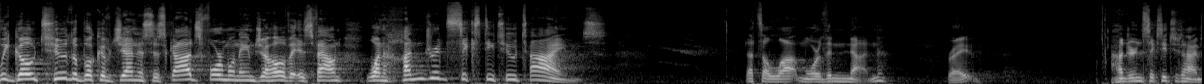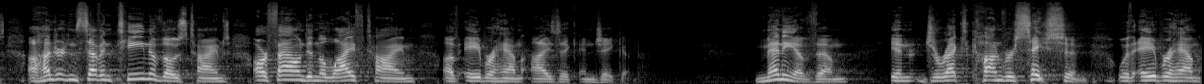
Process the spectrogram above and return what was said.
we go to the book of Genesis, God's formal name Jehovah is found 162 times. That's a lot more than none, right? 162 times. 117 of those times are found in the lifetime of Abraham, Isaac, and Jacob. Many of them in direct conversation with Abraham,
